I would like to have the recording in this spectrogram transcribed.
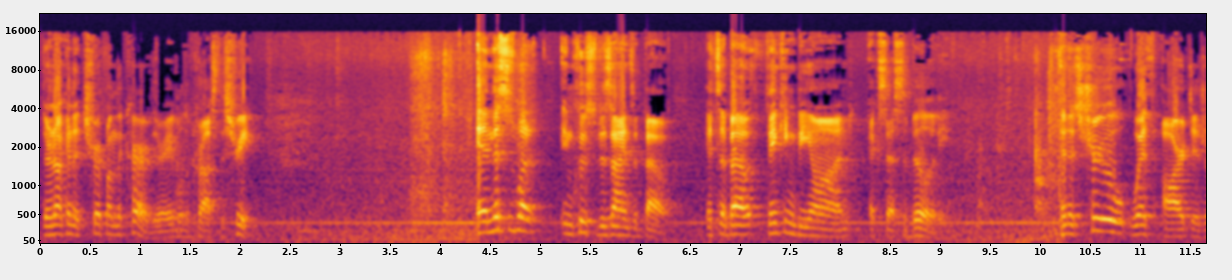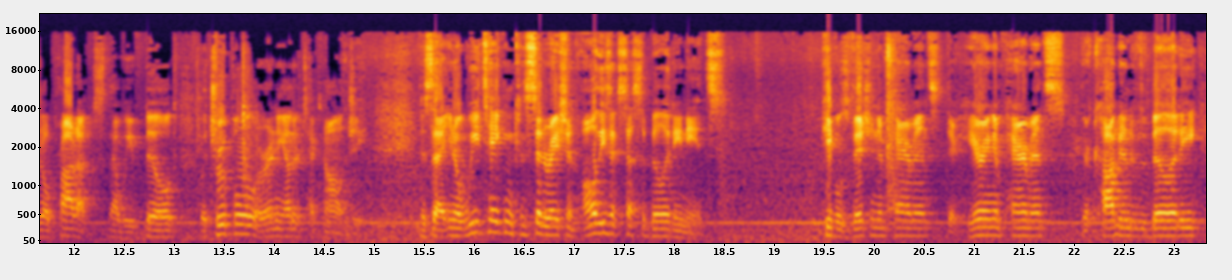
they're not going to trip on the curb. They're able to cross the street. And this is what inclusive design is about. It's about thinking beyond accessibility. And it's true with our digital products that we build with Drupal or any other technology. Is that you know we take in consideration all these accessibility needs people's vision impairments, their hearing impairments, their cognitive ability,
